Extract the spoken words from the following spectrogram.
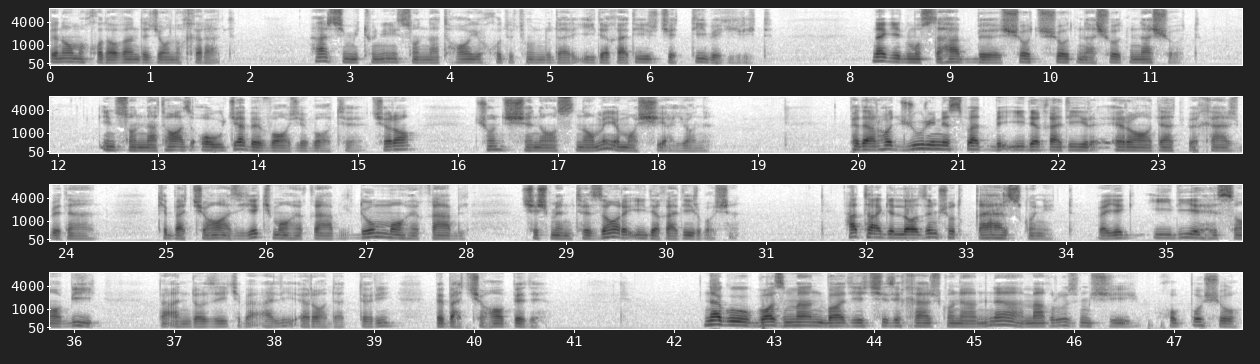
به نام خداوند جان و خرد. هرچی می‌تونی سنت های خودتون رو در عید قدیر جدی بگیرید. نگید مستحب شد شد نشد نشد. این سنت ها از اوجب واجباته. چرا؟ چون شناسنامه ما شیعیانه. پدرها جوری نسبت به عید قدیر ارادت به خرج بدن که بچه ها از یک ماه قبل دو ماه قبل چشم انتظار عید قدیر باشن. حتی اگه لازم شد قرض کنید و یک ایدی حسابی به اندازه‌ای که به علی ارادت داری به بچه ها بده. نگو باز من باید یه چیزی خرج کنم. نه مغروز میشی. خب باشو.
